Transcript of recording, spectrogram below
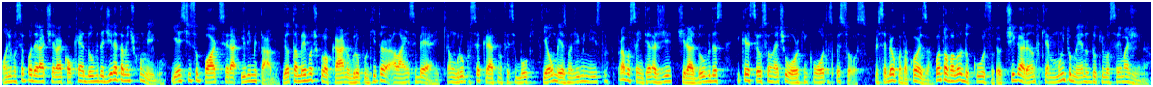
onde você poderá tirar qualquer dúvida diretamente comigo. E este suporte será ilimitado. E eu também vou te colocar no grupo Guitar Alliance BR, que é um grupo secreto no Facebook que eu mesmo administro para você interagir, tirar dúvidas e crescer o seu networking com outras pessoas. Percebeu quanta coisa? Quanto ao valor do curso, eu te garanto que é muito menos do que você imagina.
